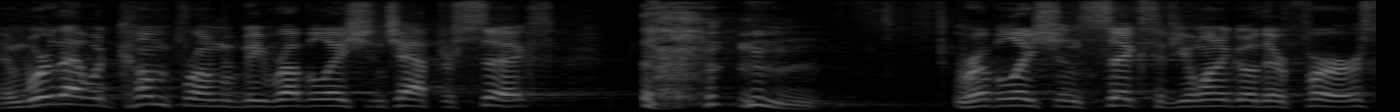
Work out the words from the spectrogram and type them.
And where that would come from would be Revelation chapter 6. Revelation 6, if you want to go there first.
